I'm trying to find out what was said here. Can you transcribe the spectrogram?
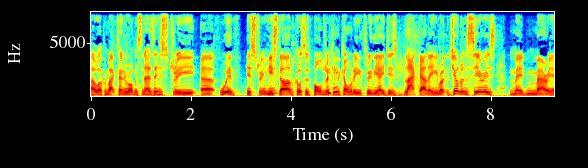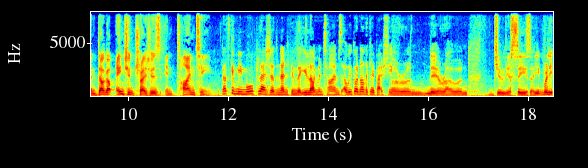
Uh, welcome back. Tony Robinson has a history uh, with history. He starred, of course, as Baldric in the comedy Through the Ages, Blackadder. He wrote the children's series, Maid Marian, dug up ancient treasures in Time Team. That's given me more pleasure than anything that you love Roman times. Uh, we've got another clip actually. and Nero and Julius Caesar. You really,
